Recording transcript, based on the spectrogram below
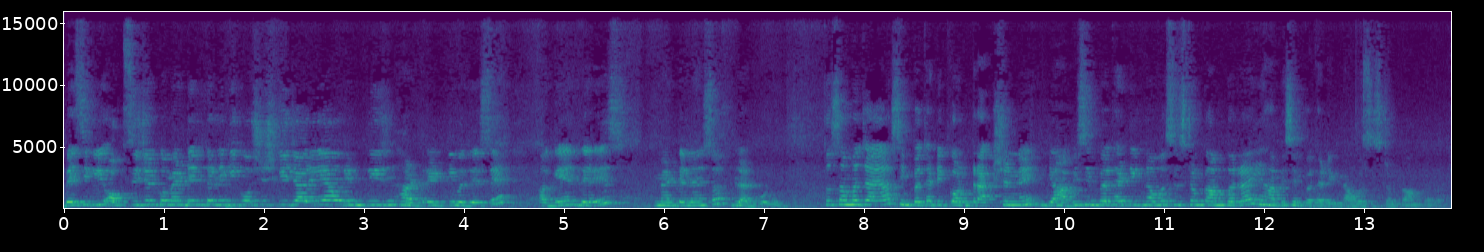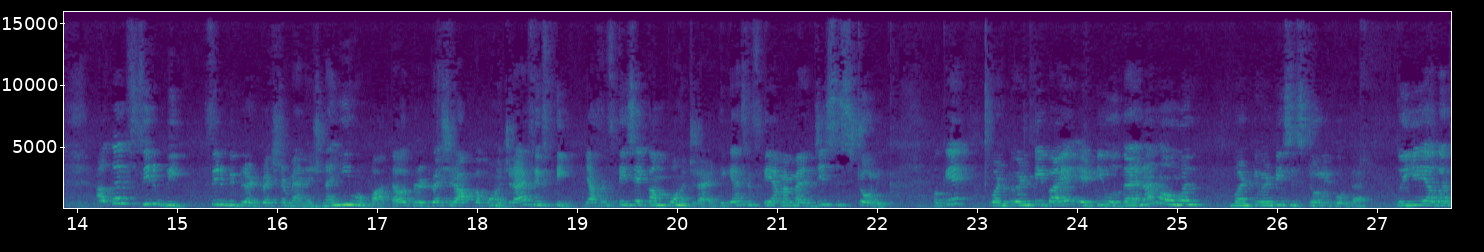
बेसिकली ऑक्सीजन को मेंटेन करने की कोशिश की जा रही है और इंक्रीज इन हार्ट रेट की वजह से again there is maintenance of blood volume तो समझ आया सिंपैथेटिक कॉन्ट्रैक्शन ने, यहाँ भी सिंपैथेटिक नर्वस सिस्टम काम कर रहा है, यहाँ भी सिंपैथेटिक नर्वस सिस्टम काम कर रहा है। अगर फिर भी फिर भी ब्लड प्रेशर मैनेज नहीं हो पाता और ब्लड प्रेशर आपका पहुँच रहा है फिफ्टी या फिफ्टी से कम पहुँच रहा है, ठीक है? Fifty M M H G systolic okay one twenty by eighty होता है ना नॉर्मल वन ट्वेंटी सिस्टोलिक होता है। तो ये अगर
